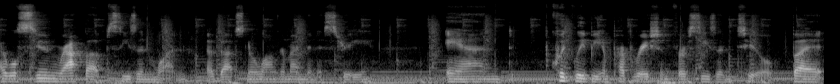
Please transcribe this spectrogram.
I will soon wrap up season one of That's No Longer My Ministry and quickly be in preparation for season two. But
